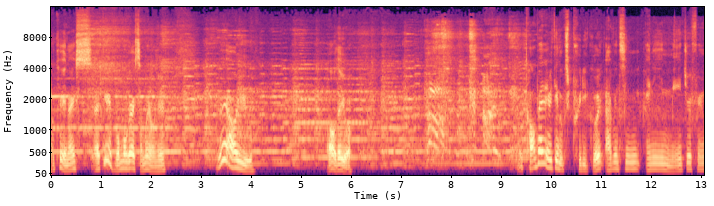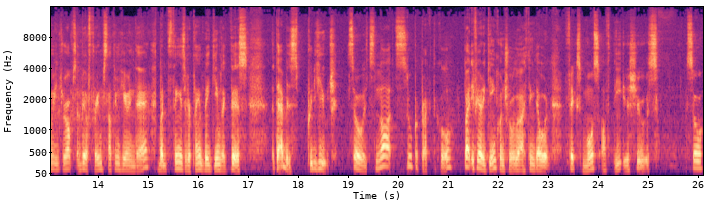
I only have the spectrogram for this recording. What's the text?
Okay, nice. I think there's one more guy somewhere on here. Where are you? Oh, there you are. Combat and everything looks pretty good. I haven't seen any major frame rate drops, a bit of frame stuttering here and there. But the thing is, if you're playing big games like this, the tab is pretty huge. So it's not super practical. But if you had a game controller, I think that would fix most of the issues. So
